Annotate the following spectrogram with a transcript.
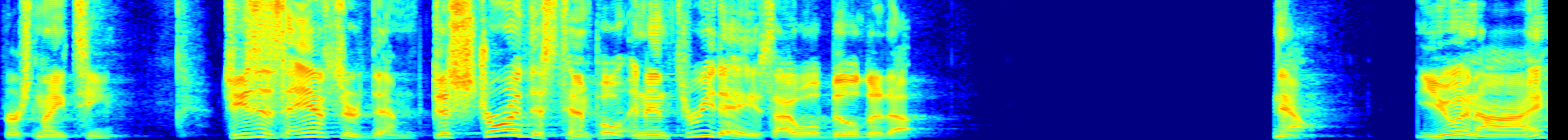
Verse 19 Jesus answered them, Destroy this temple, and in three days I will build it up. Now, you and I,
